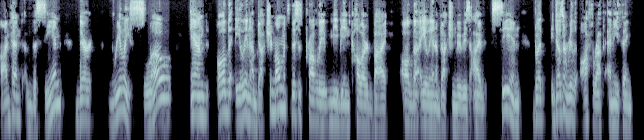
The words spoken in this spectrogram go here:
content of the scene, they're really slow and all the alien abduction moments, this is probably me being colored by all the alien abduction movies I've seen, but it doesn't really offer up anything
